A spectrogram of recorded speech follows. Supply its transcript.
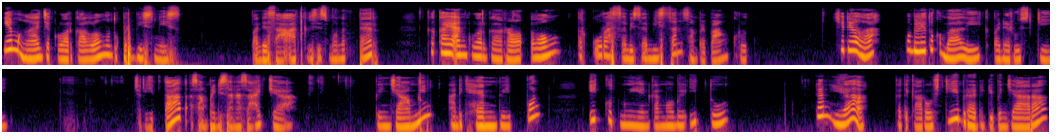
Ia mengajak keluarga Long untuk berbisnis. Pada saat krisis moneter, kekayaan keluarga Long terkuras habis-habisan sampai bangkrut. Jadilah mobil itu kembali kepada Rusdi. Cerita tak sampai di sana saja. Benjamin, adik Henry pun ikut menginginkan mobil itu. Dan ya, ketika Rusdi berada di penjara,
